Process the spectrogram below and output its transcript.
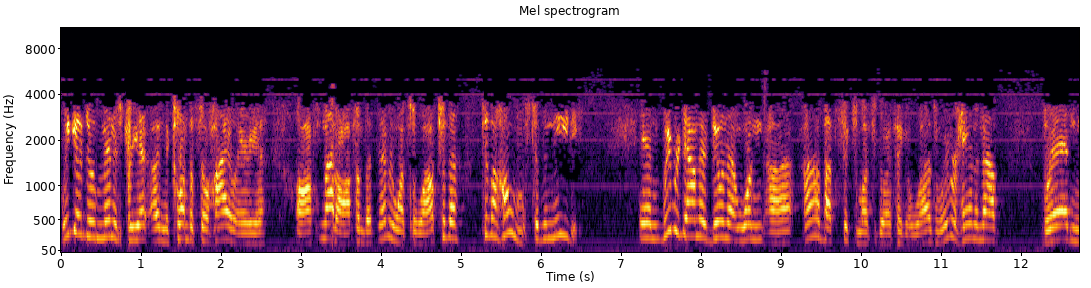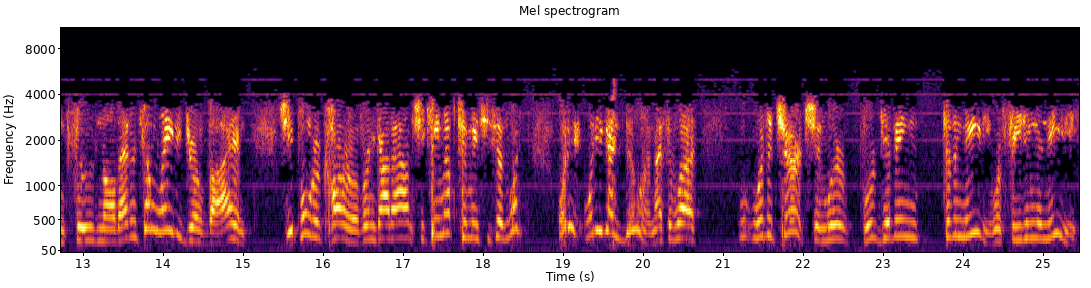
we go do ministry in the Columbus, Ohio area, off not often, but every once in a while to the to the homeless, to the needy. And we were down there doing that one uh, uh, about six months ago, I think it was, and we were handing out bread and food and all that. And some lady drove by and she pulled her car over and got out and she came up to me and she says, "What what are you, what are you guys doing? I said, well, we're the church and we're, we're giving to the needy. We're feeding the needy.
